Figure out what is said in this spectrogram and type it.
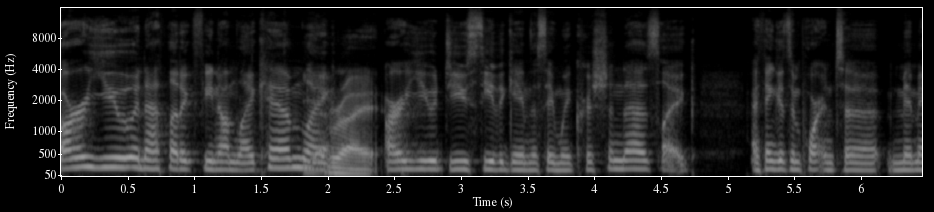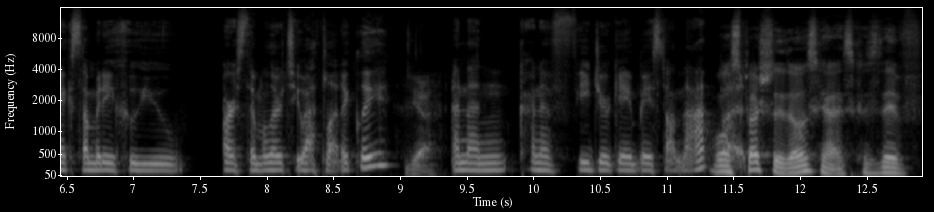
are you an athletic phenom like him? Yeah. Like, right. are you? Do you see the game the same way Christian does? Like, I think it's important to mimic somebody who you are similar to athletically, Yeah. and then kind of feed your game based on that. Well, but, especially those guys because they've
